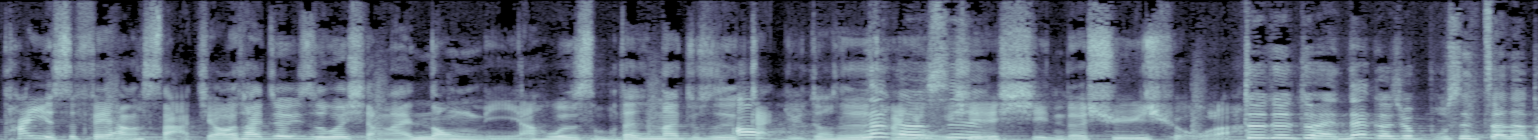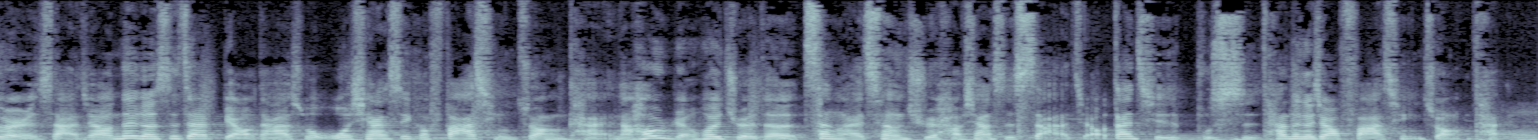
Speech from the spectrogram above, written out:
它也是非常撒娇，它就一直会想来弄你啊，或者什么。但是那就是感觉就是它有一些性的需求啦。对对对，那个就不是真的对人撒娇，那个是在表达说我现在是一个发情状态，然后人会觉得蹭来蹭去好像是撒娇，但其实不是，它那个叫发情状态。哦，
